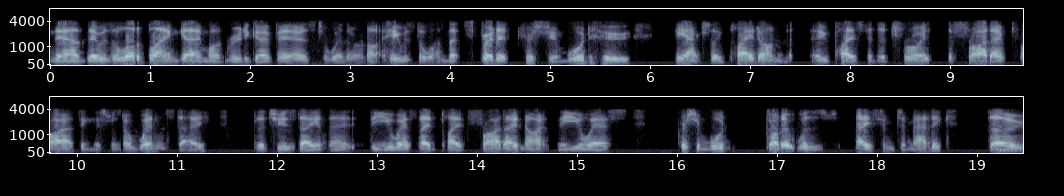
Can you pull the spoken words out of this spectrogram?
Now, there was a lot of blame game on Rudy Gobert as to whether or not he was the one that spread it. Christian Wood, who he actually played on, who plays for Detroit the Friday prior, I think this was a Wednesday, but a Tuesday in the, the US. They'd played Friday night in the US. Christian Wood got it, was asymptomatic. So hmm.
